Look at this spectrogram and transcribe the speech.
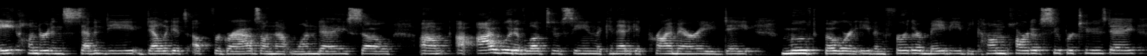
870 delegates up for grabs on that one day. So um, I, I, would have loved to have seen the Connecticut primary date moved forward even further, maybe become part of Super Tuesday.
